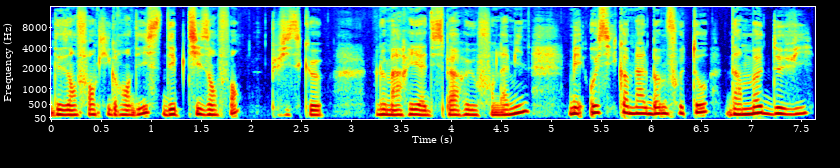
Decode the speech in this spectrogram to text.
des enfants qui grandissent, des petits-enfants, puisque le mari a disparu au fond de la mine, mais aussi comme l'album photo d'un mode de vie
